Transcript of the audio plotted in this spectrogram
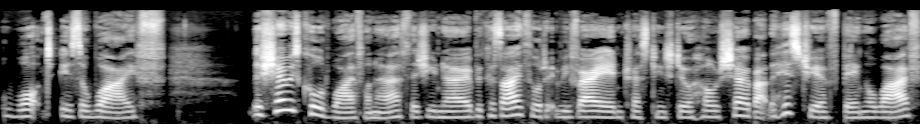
What is a Wife? The show is called Wife on Earth, as you know, because I thought it would be very interesting to do a whole show about the history of being a wife.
